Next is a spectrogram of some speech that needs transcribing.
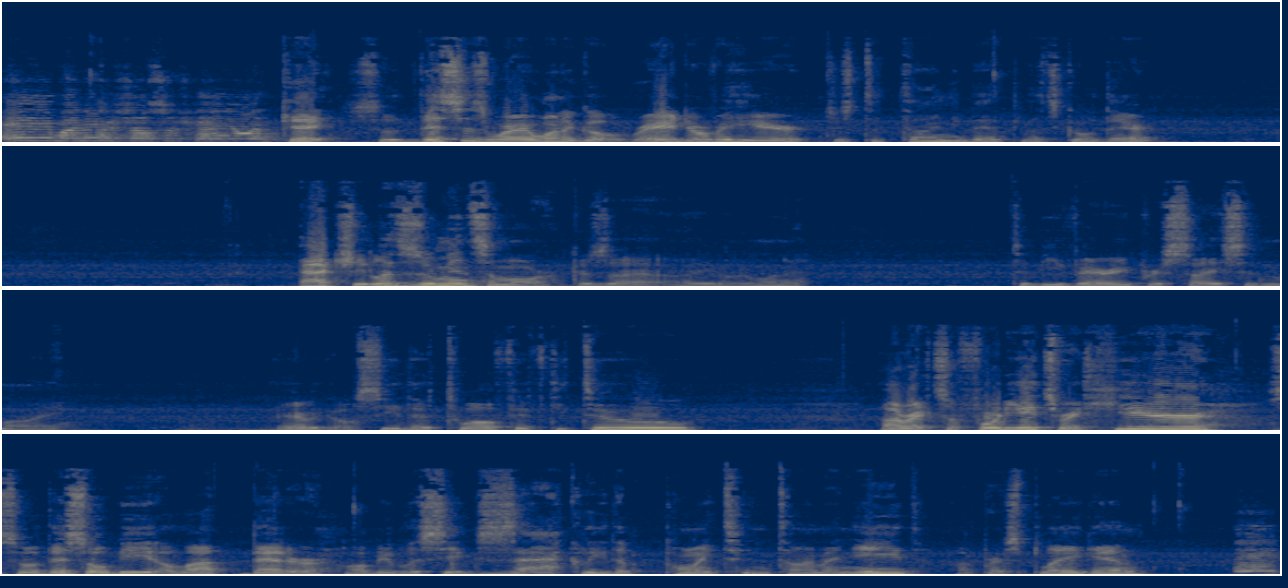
Hey, my name is Gagnon. Okay, so this is where I want to go. Right over here, just a tiny bit. Let's go there. Actually, let's zoom in some more because uh, I, I, I want to to be very precise in my. There we go. See the 1252. All right, so 48's right here. So this will be a lot better. I'll be able to see exactly the point in time I need. I'll press play again. Hey,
